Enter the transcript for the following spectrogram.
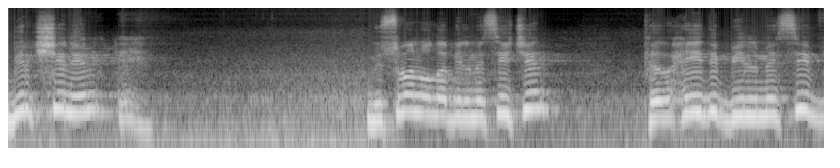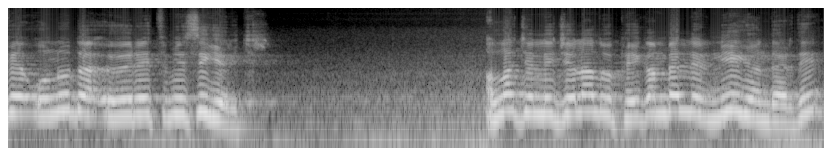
Bir kişinin Müslüman olabilmesi için tevhidi bilmesi ve onu da öğretmesi gerekir. Allah Celle Celaluhu peygamberleri niye gönderdi?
